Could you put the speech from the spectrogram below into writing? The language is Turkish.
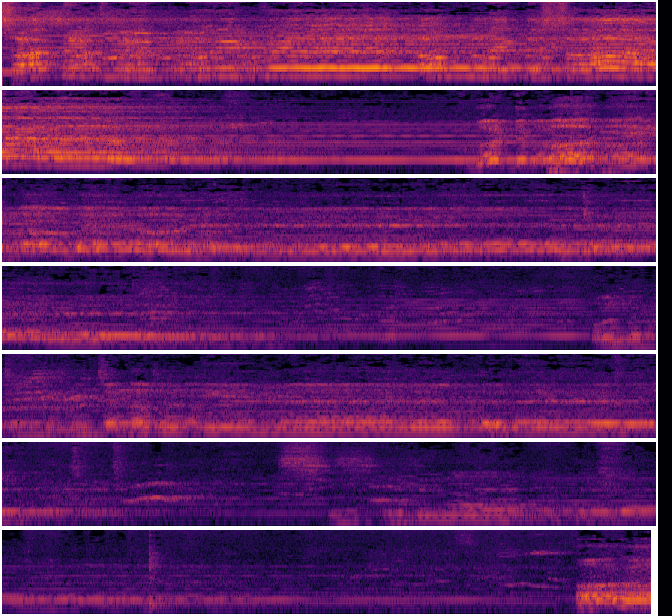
ਸਤਿਗੁਰ ਪੁਰਖ जन्म की मैल तेरे सिरना आ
